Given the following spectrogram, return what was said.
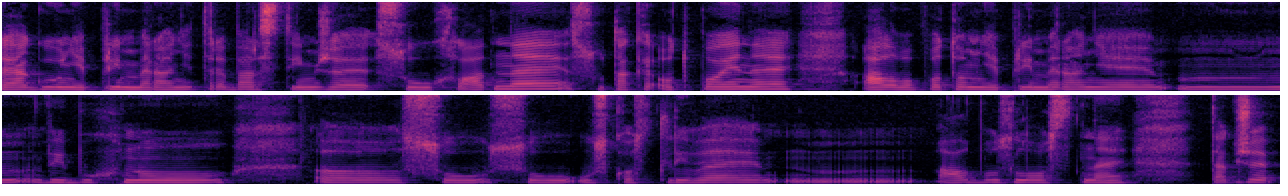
reagujú neprimerane treba s tým, že sú chladné, sú také odpojené alebo potom neprimerane mm, vybuchnú, uh, sú, sú úzkostlivé mm, alebo zlost bolestné. Takže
